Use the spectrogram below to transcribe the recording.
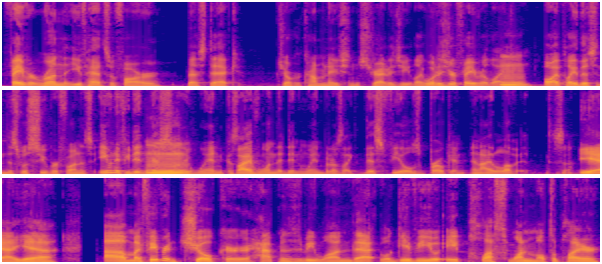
Favorite run that you've had so far? Best deck, Joker combination, strategy. Like, what is your favorite? Like, mm. oh, I played this and this was super fun. It's, even if you didn't necessarily mm. win, because I have one that didn't win, but I was like, this feels broken, and I love it. So. Yeah, yeah. Uh, my favorite Joker happens to be one that will give you a plus one multiplier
